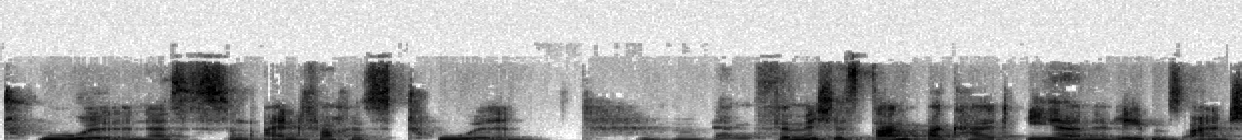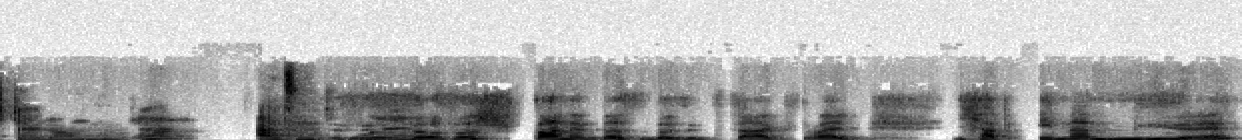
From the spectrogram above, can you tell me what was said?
Tool, ne? es ist ein einfaches Tool. Mhm. Ähm, für mich ist Dankbarkeit eher eine Lebenseinstellung, mhm. oder? Als ein Tool. Es ist so, so spannend, dass du das jetzt sagst, weil ich habe immer Mühe,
